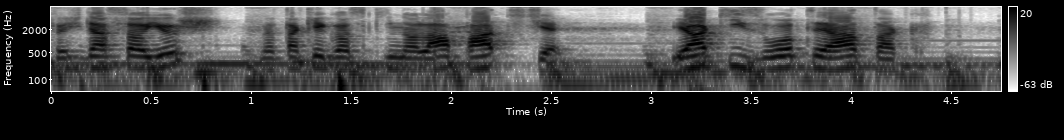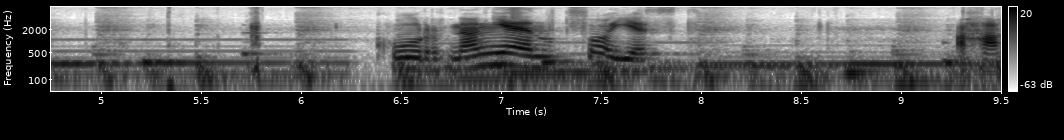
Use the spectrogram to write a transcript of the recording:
Ktoś da sojusz? Na takiego skinola? Patrzcie. Jaki złoty atak. Kurna, nie, no co jest? Aha,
